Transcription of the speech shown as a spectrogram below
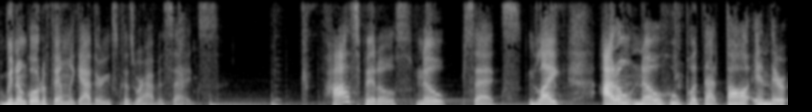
We don't go to family gatherings because we're having sex. Hospitals, nope, sex. Like I don't know who put that thought in there.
